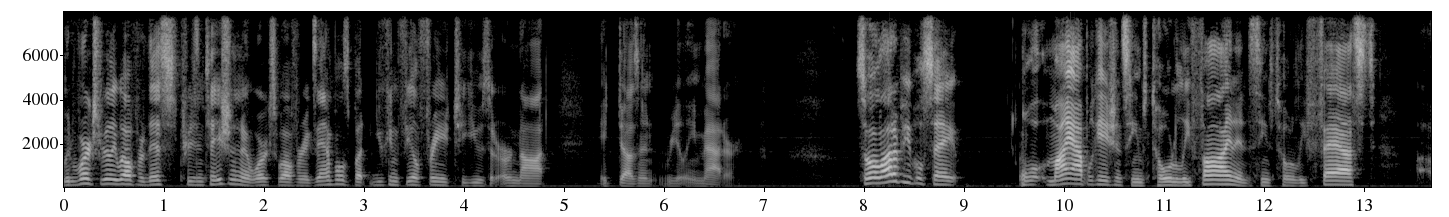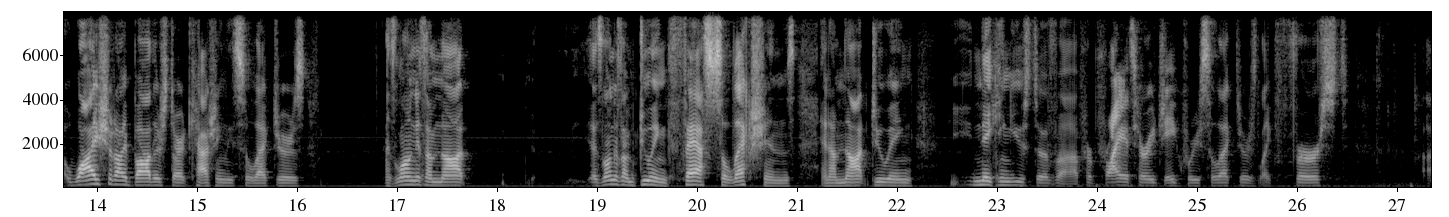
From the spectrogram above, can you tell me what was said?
it works really well for this presentation, and it works well for examples, but you can feel free to use it or not. It doesn't really matter. So a lot of people say, well, my application seems totally fine and it seems totally fast why should I bother start caching these selectors as long as I'm not as long as I'm doing fast selections and I'm not doing making use of uh, proprietary jQuery selectors like first uh,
